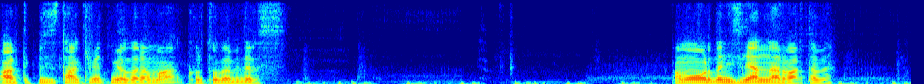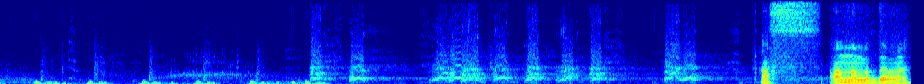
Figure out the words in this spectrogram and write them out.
Artık bizi takip etmiyorlar ama kurtulabiliriz. Ama oradan izleyenler var tabi. Has, anlamadı değil mi?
